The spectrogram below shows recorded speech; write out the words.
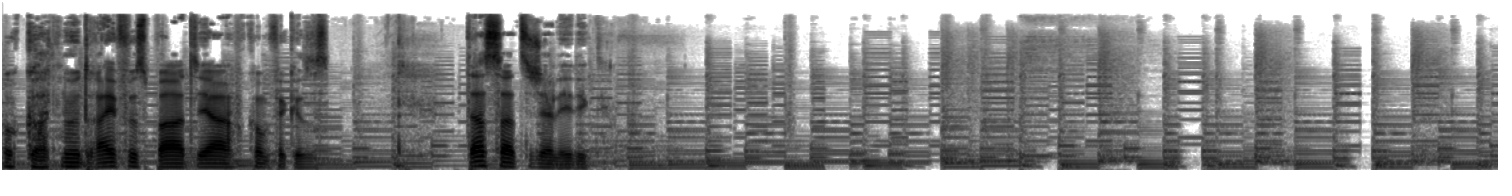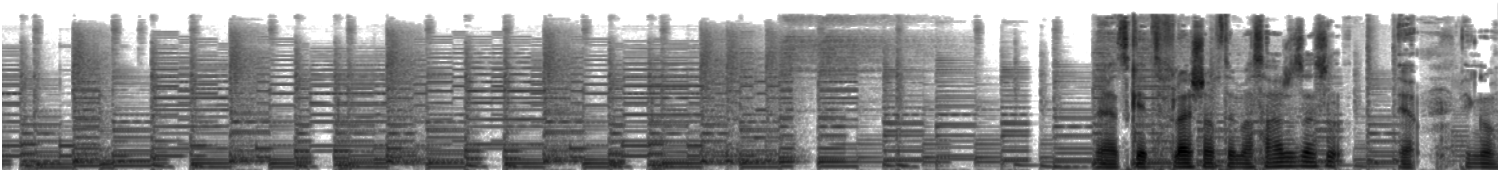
Oh Gott, nur 3 fürs Bad. Ja, komm, vergiss es. Das hat sich erledigt. Jetzt vielleicht auf den Massagesessel. Ja, bingo.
